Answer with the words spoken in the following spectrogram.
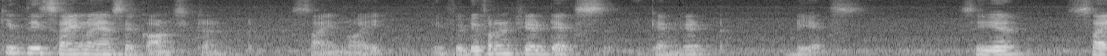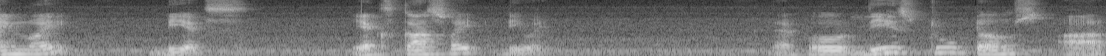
keep this sin y as a constant. Sin y if you differentiate x you can get dx. See here sin y dx. X cos y dy therefore these two terms are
